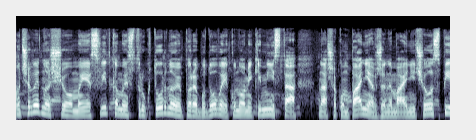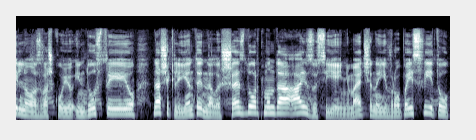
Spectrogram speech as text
Очевидно, що ми є свідками структурної перебудови економіки міста. Наша компанія вже не має нічого спільного з важкою індустрією. Наші клієнти не лише з Дортмунда, а й з усієї Німеччини, Європи і світу.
